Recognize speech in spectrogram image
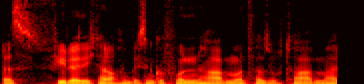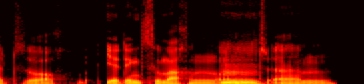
dass viele sich dann auch ein bisschen gefunden haben und versucht haben, halt so auch ihr Ding zu machen. Und ähm,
